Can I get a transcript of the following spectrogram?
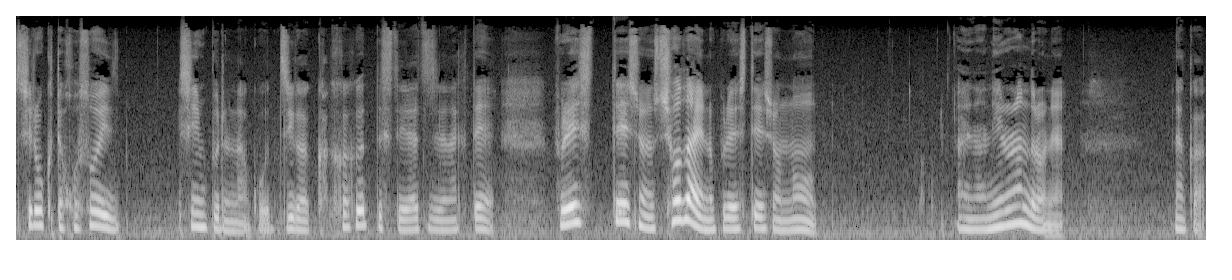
白くて細いシンプルなこう字がカクカクってしてるやつじゃなくてプレイステーション初代のプレイステーションのあれ何色なんだろうね。なんか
